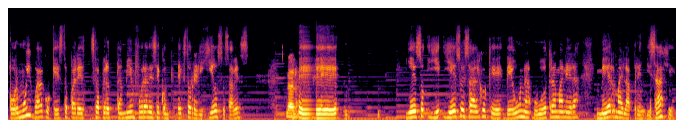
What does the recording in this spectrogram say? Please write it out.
por muy vago que esto parezca, pero también fuera de ese contexto religioso, ¿sabes? Claro. Eh, y, eso, y, eso es algo que de una u otra manera merma el aprendizaje.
